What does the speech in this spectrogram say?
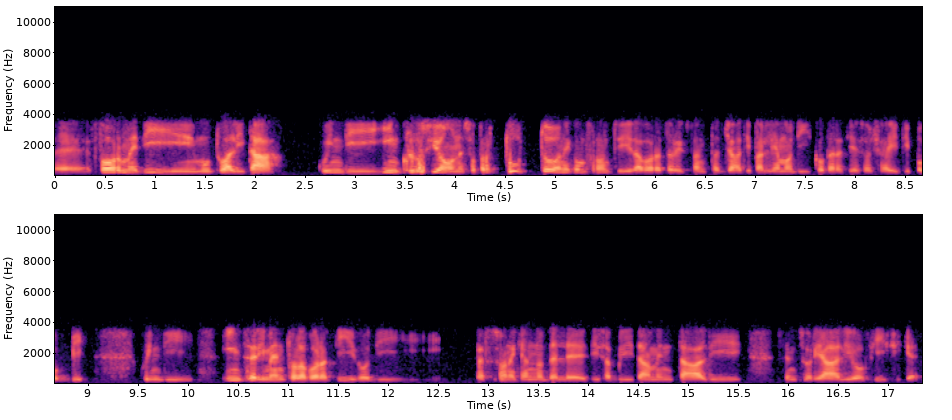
eh, forme di mutualità, quindi inclusione, soprattutto nei confronti di lavoratori svantaggiati, parliamo di cooperative sociali tipo B, quindi inserimento lavorativo di persone che hanno delle disabilità mentali, sensoriali o fisiche.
